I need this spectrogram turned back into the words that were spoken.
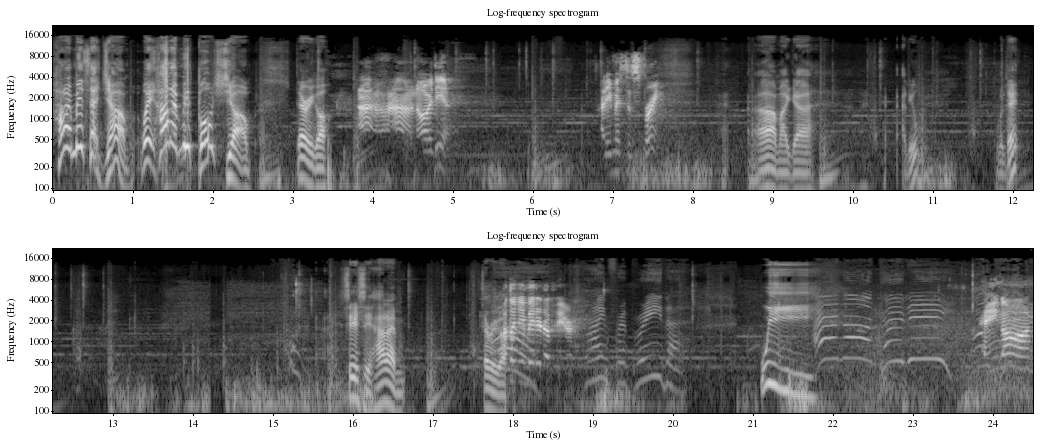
how did I miss that jump? Wait, how did I miss both jump? There we go. I, I have no idea. How do you miss the spring? Oh my god. I do. With it? Seriously, how did I? There we go. I thought you made it up here. Time for a breather. Wee. Hang on, Cody. Hang on.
